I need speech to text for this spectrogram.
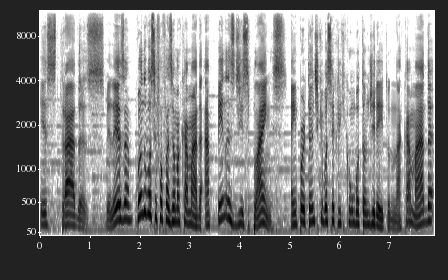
estradas, beleza? Quando você for fazer uma camada apenas de splines, é importante que você clique com o botão direito na camada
